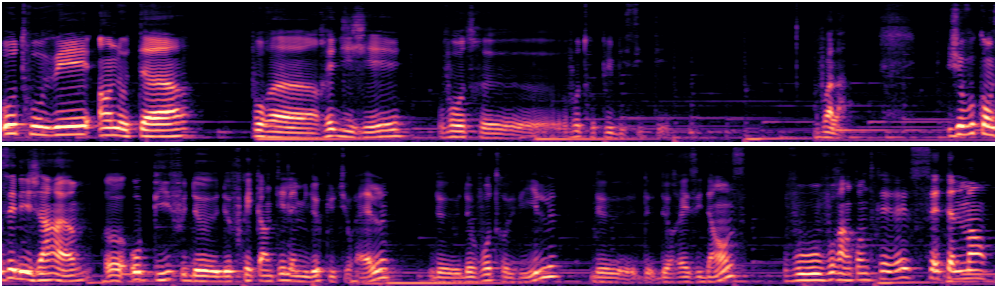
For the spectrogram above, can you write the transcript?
où trouver un auteur pour rédiger votre, publicité. Voilà. Je vous conseille déjà hein, euh, au pif de, fréquenter les milieux culturels de, votre ville, de, résidence. Vous vous rencontrerez certainement,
